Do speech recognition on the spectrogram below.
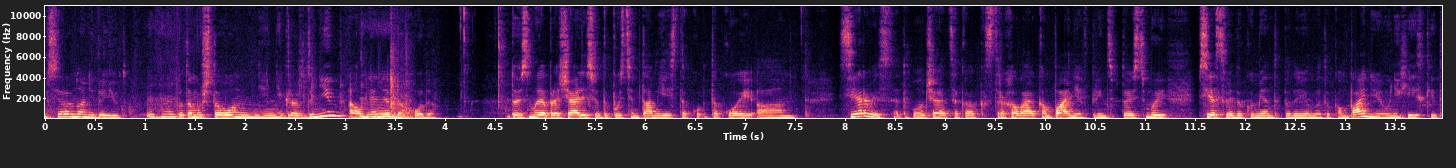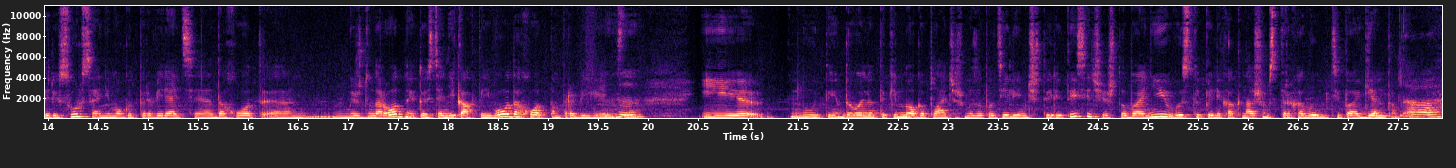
Все равно не дают, uh-huh. потому что он не, не гражданин, а у меня uh-huh. нет дохода. То есть мы обращались, вот, допустим, там есть такой, такой сервис, это получается как страховая компания, в принципе. То есть мы все свои документы подаем в эту компанию, у них есть какие-то ресурсы, они могут проверять э, доход э, международный, то есть они как-то его доход там пробили, я не знаю. И ну, ты им довольно-таки много платишь. Мы заплатили им 4 тысячи, чтобы они выступили как нашим страховым типа агентом. А.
